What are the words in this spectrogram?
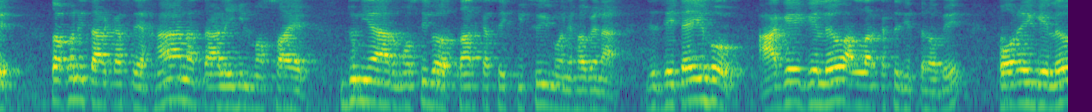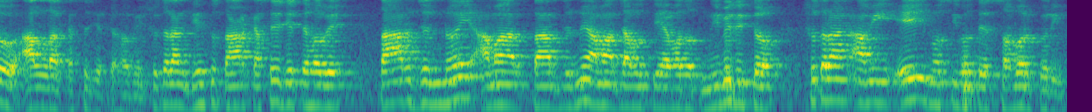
তখনই তার কাছে হানা তালিহিল মসায়েব, দুনিয়ার মুসিবত তার কাছে কিছুই মনে হবে না। যে যেটাই হোক, আগে গেলেও আল্লাহর কাছে যেতে হবে, পরে গেলেও আল্লাহর কাছে যেতে হবে। সুতরাং যেহেতু তার কাছে যেতে হবে তার জন্যই আমার, তার জন্যই আমার যাবতীয় আবাদত নিবেদিত। সুতরাং আমি এই মুসিবতে সবর করি।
